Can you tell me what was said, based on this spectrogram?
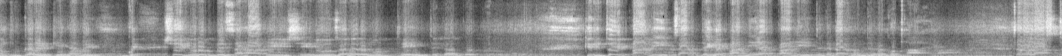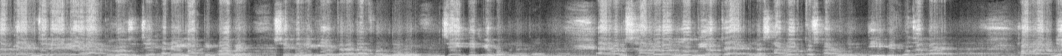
অন্ধকারের কি হবে? সেই মুরব্বী সাহাবি সেই নৌজানের মধ্যে ইন্তেকাল করতে হবে। কিন্তু এই পানি চারদিকে পানি আর পানি তাকে দাফন দেবে কোথায়? তারা লাশটাকে এক জায়গায় নিয়ে রাখল যেখানেই মাটি পাবে, সেখানে গিয়ে তারা দাফন দেবে। যেই দ্বীপই হোক না কেন। এখন সাগর আর নদীও তো এক না, সাগর তো সাগরে, দ্বীপই খুঁজে পায়। হঠাৎ দু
